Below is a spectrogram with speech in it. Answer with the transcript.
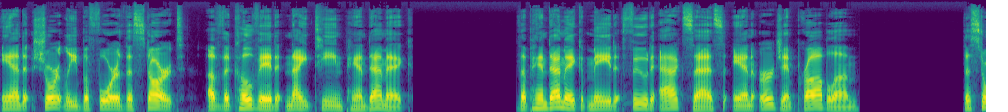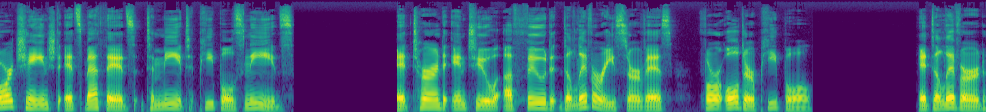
and shortly before the start of the COVID 19 pandemic. The pandemic made food access an urgent problem. The store changed its methods to meet people's needs. It turned into a food delivery service for older people. It delivered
